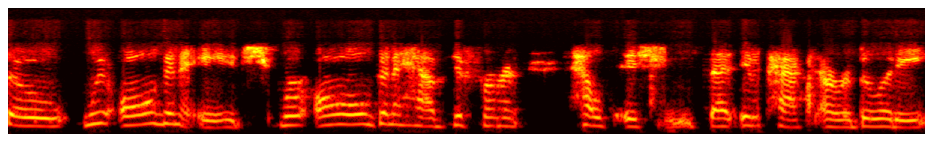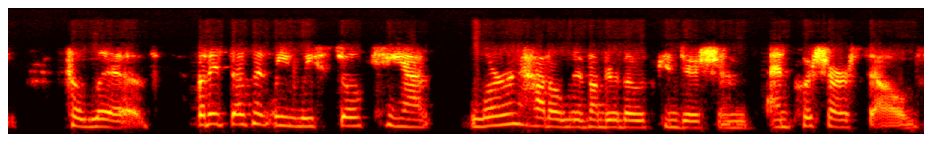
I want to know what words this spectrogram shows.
so we're all going to age. We're all going to have different health issues that impact our ability to live. But it doesn't mean we still can't learn how to live under those conditions and push ourselves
